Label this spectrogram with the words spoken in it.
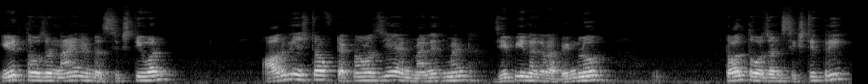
8961 RV Institute of Technology and Management JP nagar Bangalore 12063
